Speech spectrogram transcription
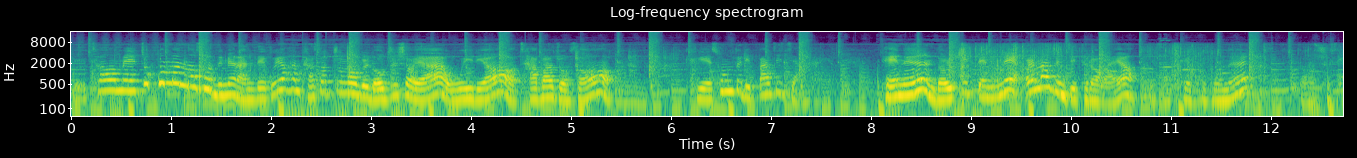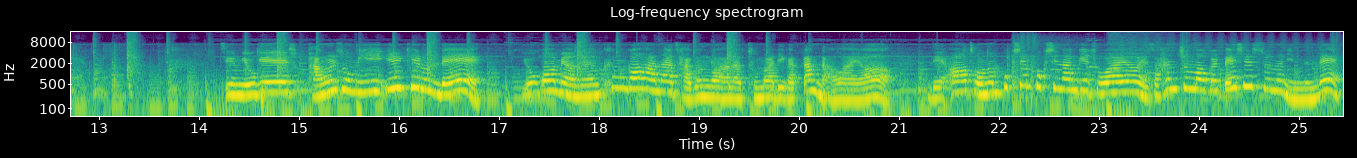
네, 처음에 조금만 넣어서 넣으면 안 되고요. 한 다섯 주먹을 넣어주셔야 오히려 잡아줘서 귀에 솜들이 빠지지 않아요. 배는 넓기 때문에 얼마든지 들어가요. 그래서 배 부분을 넣어주세요. 지금 요게 방울솜이 1kg인데 요거면은 큰 거 하나, 작은 거 하나 두 마리가 딱 나와요. 네, 아, 저는 폭신폭신한 게 좋아요 해서 한 주먹을 빼실 수는 있는데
